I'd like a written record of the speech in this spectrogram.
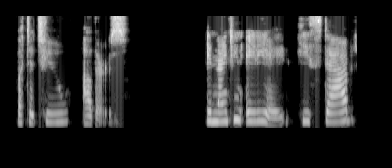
but to two others. In 1988, he stabbed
